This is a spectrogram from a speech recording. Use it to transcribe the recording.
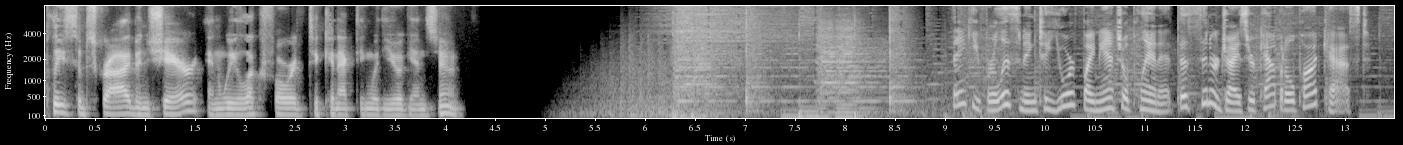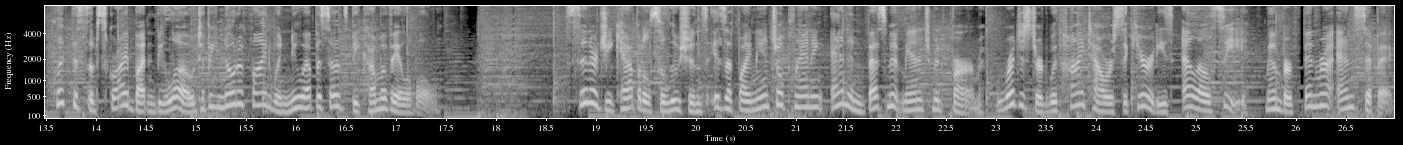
Please subscribe and share, and we look forward to connecting with you again soon. Thank you for listening to Your Financial Planet, the Synergize Your Capital podcast. Click the subscribe button below to be notified when new episodes become available. Synergy Capital Solutions is a financial planning and investment management firm registered with Hightower Securities LLC, member FINRA and SIPC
